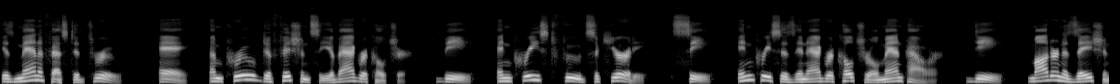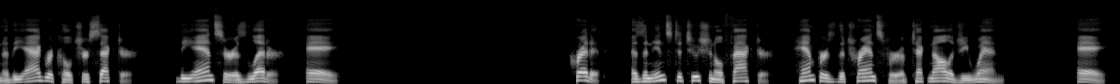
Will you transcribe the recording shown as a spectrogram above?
is manifested through A. Improved efficiency of agriculture. B. Increased food security. C. Increases in agricultural manpower. D. Modernization of the agriculture sector. The answer is letter A. Credit, as an institutional factor, hampers the transfer of technology when a.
